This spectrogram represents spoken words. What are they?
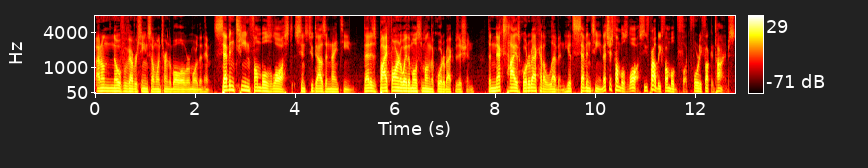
I don't know if we've ever seen someone turn the ball over more than him. 17 fumbles lost since 2019. That is by far and away the most among the quarterback position. The next highest quarterback had 11. He had 17. That's just fumbles lost. He's probably fumbled like 40 fucking times.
